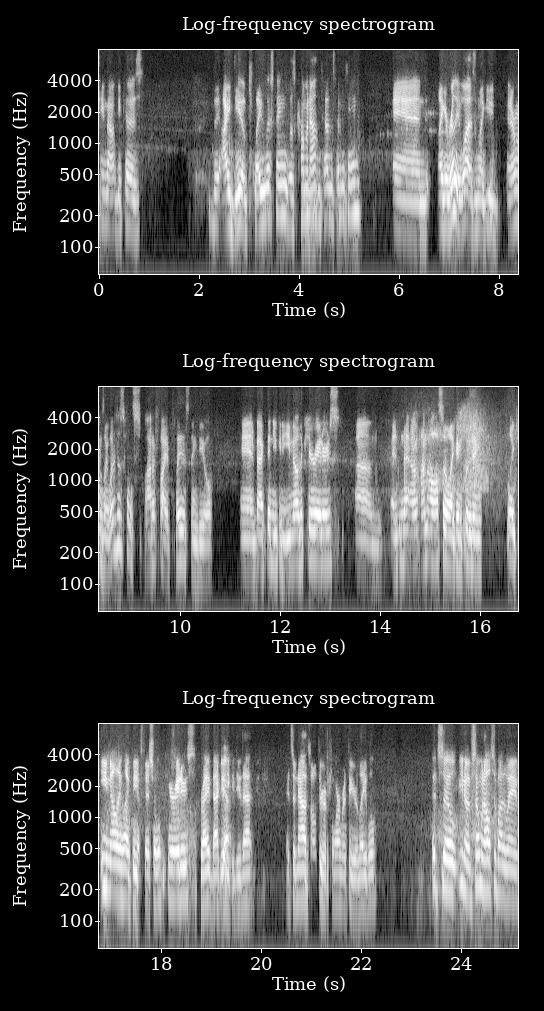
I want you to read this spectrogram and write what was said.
came out because the idea of playlisting was coming out in 2017, and like it really was. And like you and everyone's like, "What is this whole Spotify playlisting deal?" And back then, you could email the curators, um, and I'm also like including like emailing like the official curators, right? Back then Yeah. you could do that. And so now it's all through a form or through your label. And so, you know, if someone also, by the way,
